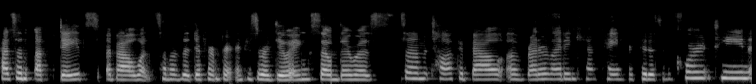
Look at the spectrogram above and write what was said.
had some updates about what some of the different branches were doing. So there was some talk about a red lighting campaign for citizen quarantine.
